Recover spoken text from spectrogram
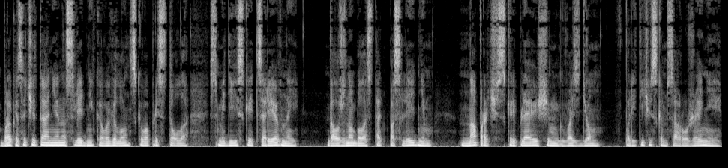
бракосочетание наследника Вавилонского престола с медийской царевной должно было стать последним, напрочь скрепляющим гвоздем в политическом сооружении,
